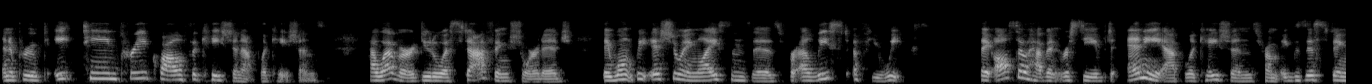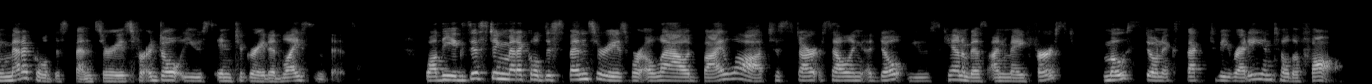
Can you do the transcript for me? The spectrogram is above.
and approved 18 pre-qualification applications. However, due to a staffing shortage, they won't be issuing licenses for at least a few weeks. They also haven't received any applications from existing medical dispensaries for adult use integrated licenses. While the existing medical dispensaries were allowed by law to start selling adult use cannabis on May 1st, most don't expect to be ready until the fall.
